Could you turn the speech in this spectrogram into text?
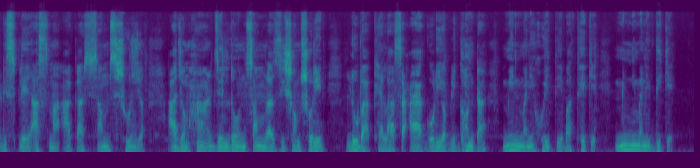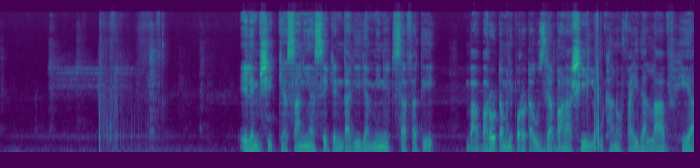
ডিসপ্লে, আসমা, আকাশ, শামস, সূর্য, আজম, হাড়, জেলদুন, চামড়া, জিসম, শরীর, লুবা খেলা সা গড়ি, অবলিক ঘণ্টা মিনমানি হইতে বা থেকে, মিন্নিমানি দিকে। এলেম শিক্ষা, সানিয়া, সেকেন্ড, দাগিগা, মিনিট, সাফাতি বা বারোটা মানে পরোটা, উজরা, বাড়া, শিল, উঠানো, ফাইদা, লাভ, হেয়া,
